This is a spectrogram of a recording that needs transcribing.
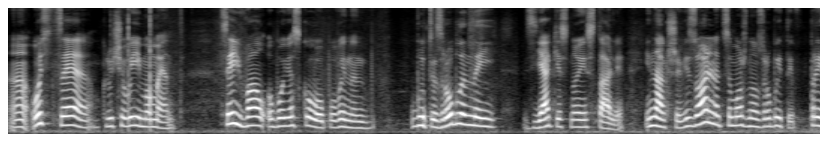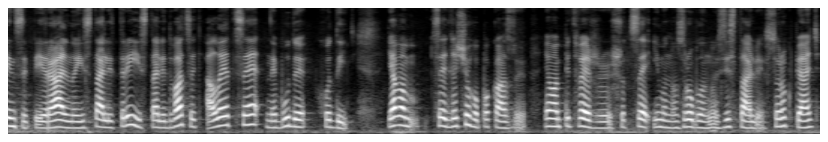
Е, Ось це ключовий момент. Цей вал обов'язково повинен бути зроблений з якісної сталі. Інакше візуально це можна зробити, в принципі, реально і сталі 3, і сталі 20, але це не буде ходити. Я вам це для чого показую? Я вам підтверджую, що це іменно зроблено зі сталі 45.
